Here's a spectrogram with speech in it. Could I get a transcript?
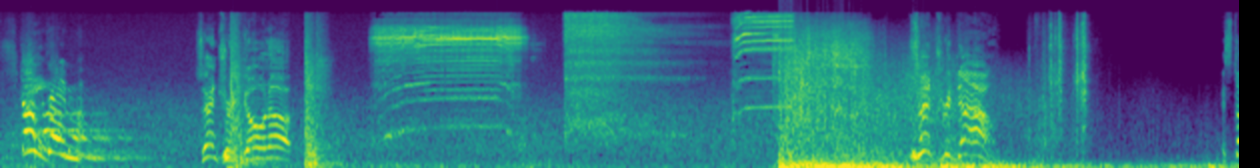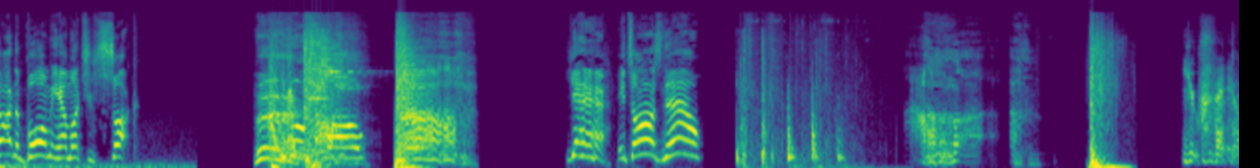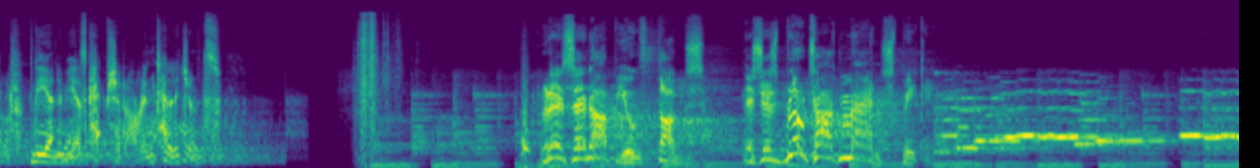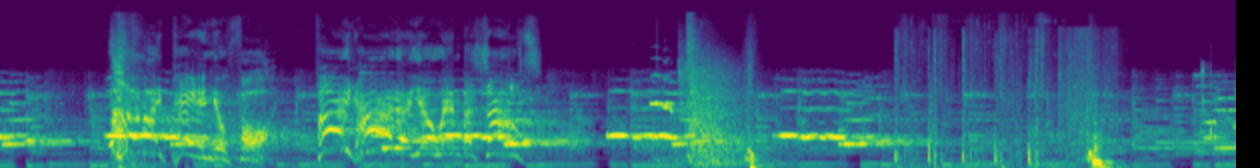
Stop them! Sentry going up. Sentry down! It's starting to bore me how much you suck. Hello? Ah. Yeah, it's ours now. You failed. The enemy has captured our intelligence. Listen up, you thugs. This is Blutarch Mann speaking. What am I paying you for? Fight harder, you imbeciles!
